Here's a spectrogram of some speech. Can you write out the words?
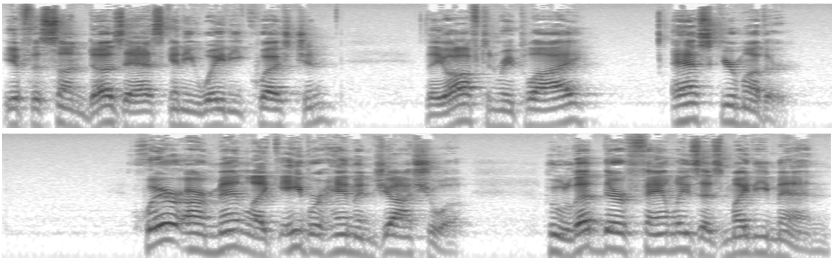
If the son does ask any weighty question, they often reply, Ask your mother. Where are men like Abraham and Joshua, who led their families as mighty men,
